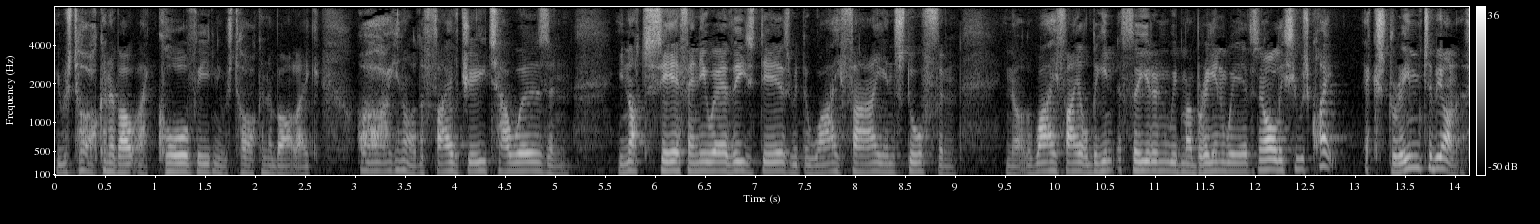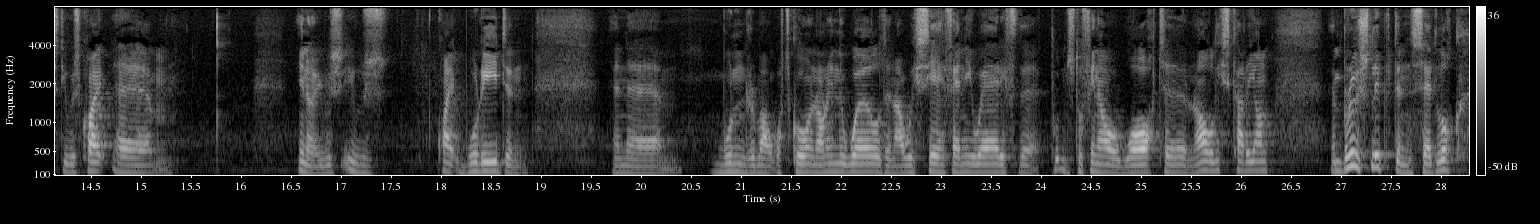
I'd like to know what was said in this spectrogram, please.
he was talking about like COVID, and he was talking about like, oh, you know, the 5G towers, and you're not safe anywhere these days with the Wi-Fi and stuff, and you know, the Wi-Fi will be interfering with my brain waves and all this. He was quite extreme, to be honest. He was quite, um, you know, he was he was quite worried and and um, wonder about what's going on in the world and are we safe anywhere if they're putting stuff in our water and all this carry on. And Bruce Lipton said, look,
